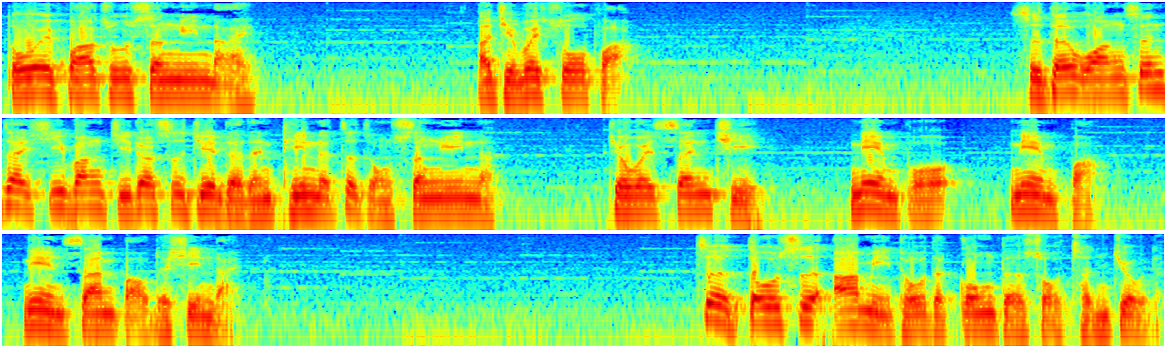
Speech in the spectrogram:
都会发出声音来，而且会说法，使得往生在西方极乐世界的人听了这种声音呢，就会升起念佛、念法、念三宝的心来。这都是阿弥陀的功德所成就的。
